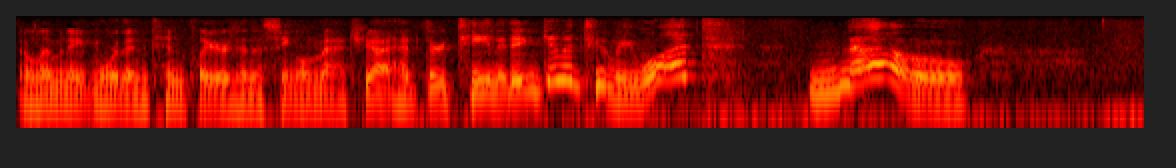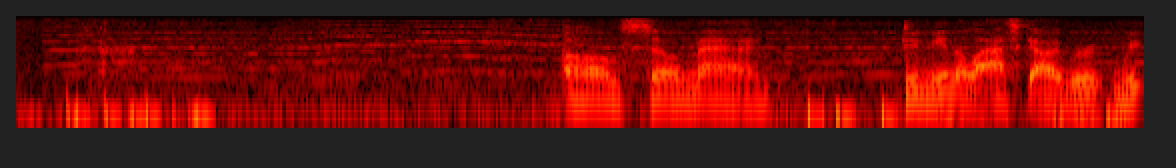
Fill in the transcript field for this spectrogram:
Eliminate more than 10 players in a single match. Yeah, I had 13. They didn't give it to me. What? No. Oh, I'm so mad. Dude, me and the last guy, we were, we,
